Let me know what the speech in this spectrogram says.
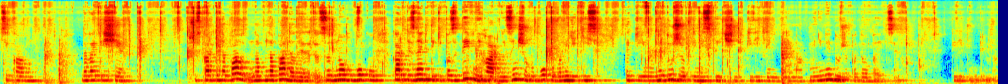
Цікаво. Давайте ще. Щось карти нападали. З одного боку карти, знаєте, такі позитивні, гарні, з іншого боку, вони якісь такі ну, не дуже оптимістичні. Квітень більмак. Мені не дуже подобається. Квітень більмак.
